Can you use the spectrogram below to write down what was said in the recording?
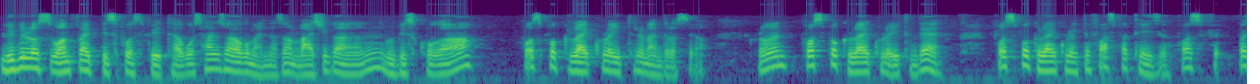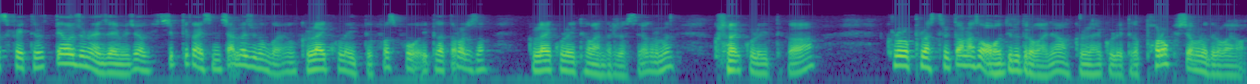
루빌로스 1,5-비스포스페이트하고 산소하고 만나서 마시간 루비스코가 포스포글라이콜레이트를 만들었어요. 그러면 포스포글라이콜레이트인데 포스포글라이콜레이트 포스파테이즈 포스페이트를 떼어주는 엔자임이죠. 집게가 있으면 잘라주는 거예요. 글라이콜레이트 포스포이트가 떨어져서 글라이콜레이트가 만들어졌어요. 그러면 글라이콜레이트가 클로로플라스트를 떠나서 어디로 들어가냐? 글라이콜레이트가 퍼럭시점으로 들어가요.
